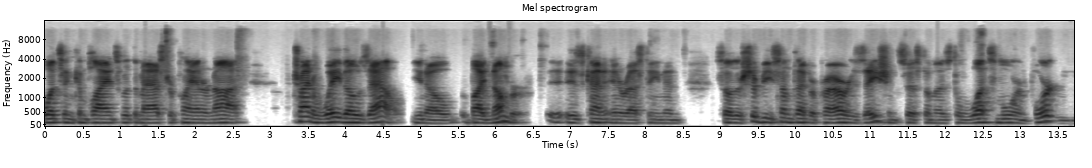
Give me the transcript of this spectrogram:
what's in compliance with the master plan or not, trying to weigh those out, you know, by number is kind of interesting. And so there should be some type of prioritization system as to what's more important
